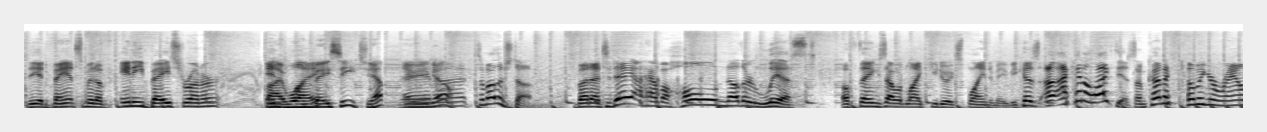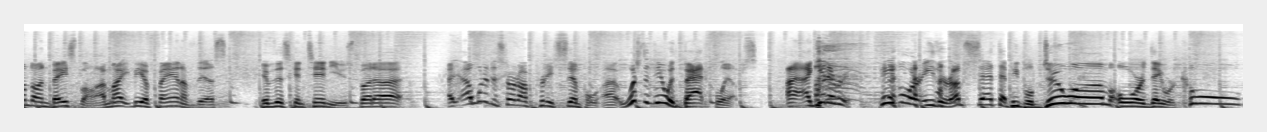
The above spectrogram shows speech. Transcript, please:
the advancement of any base runner By one base each. Yep, there you go. uh, some other stuff. But uh, today I have a whole nother list of things I would like you to explain to me because I, I kind of like this. I'm kind of coming around on baseball. I might be a fan of this if this continues. But uh, I, I wanted to start off pretty simple. Uh, what's the deal with bat flips? I, I get every, people are either upset that people do them or they were cool.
